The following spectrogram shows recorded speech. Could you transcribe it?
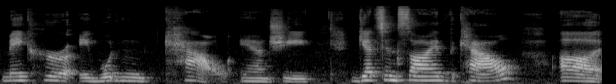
make her a wooden cow. And she gets inside the cow, uh,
